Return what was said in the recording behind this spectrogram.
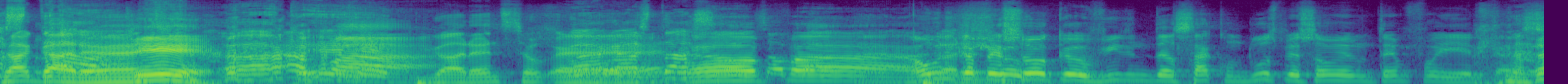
já garante. Quê? Ah, Garante seu. vai É, gastar só, Opa! A única pessoa que eu vi dançar com duas pessoas ao mesmo tempo foi ele, cara. Assim,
